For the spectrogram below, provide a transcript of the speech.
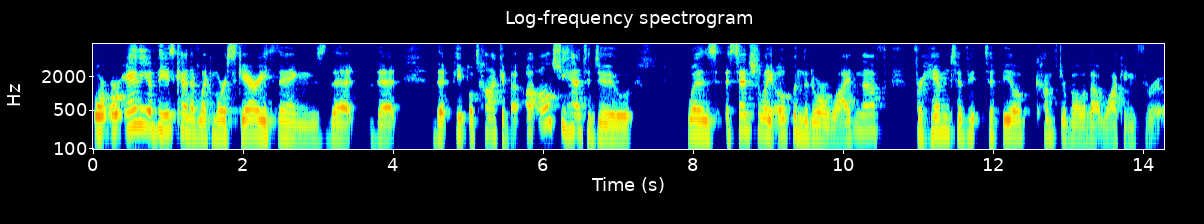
or, or any of these kind of like more scary things that that that people talk about. All she had to do was essentially open the door wide enough for him to to feel comfortable about walking through.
